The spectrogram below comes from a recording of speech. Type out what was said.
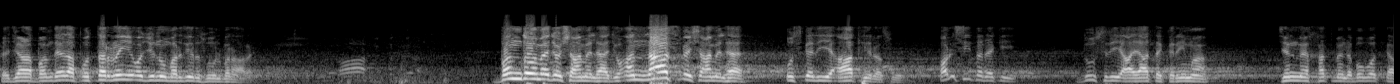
کہ جڑا بندے کا پتر نہیں وہ جنوں مرضی رسول بنا رہے بندوں میں جو شامل ہے، جو اناس میں شامل ہے، اس کے لیے آپ ہی رسول۔ اور اسی طرح کی دوسری آیات کریمہ جن میں ختم نبوت کا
